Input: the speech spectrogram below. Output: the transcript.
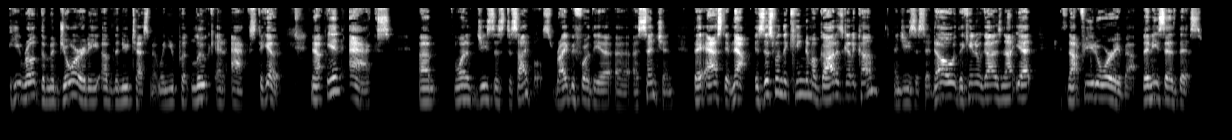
he wrote the majority of the New Testament when you put Luke and Acts together. Now, in Acts, um, one of Jesus' disciples, right before the uh, uh, ascension, they asked him, Now, is this when the kingdom of God is going to come? And Jesus said, No, the kingdom of God is not yet. It's not for you to worry about. Then he says this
